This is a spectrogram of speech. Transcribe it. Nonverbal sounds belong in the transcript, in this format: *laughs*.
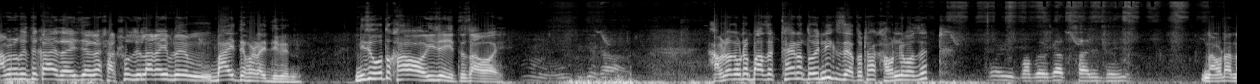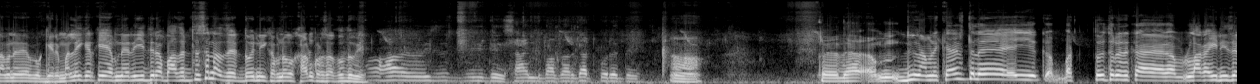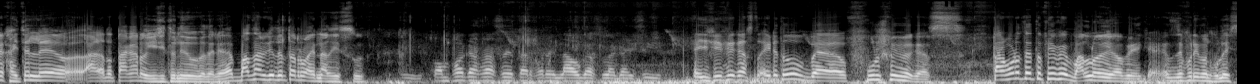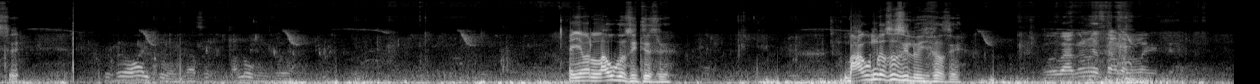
আমার কিন্তু কায়দা এই জায়গায় শাকসবজি লাগাই আপনি বাড়িতে ফাটাই দিবেন। নিজেও তো খাওয়া হয়ে যায় তো যাওয়া হয়। আপনাকে আপনার বাজেট থাকে না দৈনিক যে এত টাকা খাওয়ানোর বাজেট ওই সাইল দেই। না ওটা না মানে ঘের মালিকের কি আপনার ঈদের বাজেট দিচ্ছে না যে দৈনিক আপনাকে খাওয়ান খরচা তো দেবে? সাইল বাজার ঘাট করে দেই। হ্যাঁ। তো দিন আপনি ক্যাশ দিলে এই তুই তোর লাগাই নিজে খাইতে টাকা রয়েছি তুই নিজে বাজার গেলে তো আর রয় না কিছু। কম্পা গাছ আছে তারপরে লাউ গাছ লাগাইছি। এই পেঁপে গাছ তো এটা তো পুরুষ পেঁপে গাছ। তারপরে তো এত পেঁপে ভালোই হবে যে পরিমাণ ফুল এসছে। ওই তো গাছে ভালো হয়েছে এই আবার লাউ গাছ হইতেছে। বাগুন গাছও ছিল এই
